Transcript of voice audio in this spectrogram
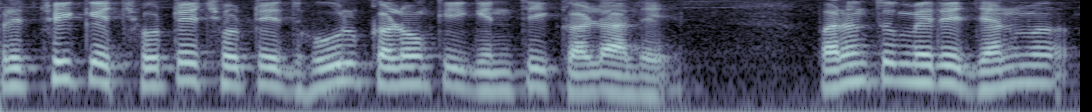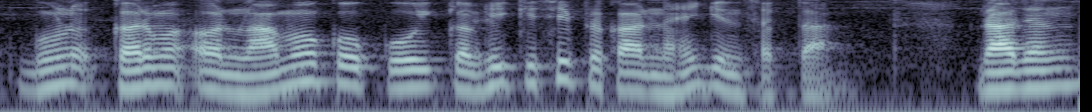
पृथ्वी के छोटे छोटे धूल कणों की गिनती कर डाले। परंतु मेरे जन्म, गुण, कर्म और नामों को कोई कभी किसी प्रकार नहीं गिन सकता। राजन,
